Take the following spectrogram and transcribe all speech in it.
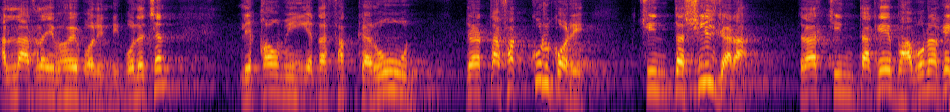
আল্লাহ তালা এভাবে বলেননি। বলেছেন লেকাউমি ইয়াতাফাক্কারুন। যারা তাফাক্কুর করে, চিন্তাশীল যারা যারা চিন্তাকে, ভাবনাকে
